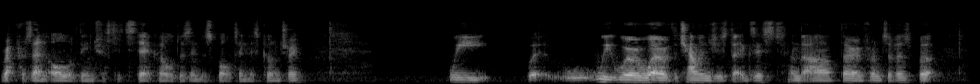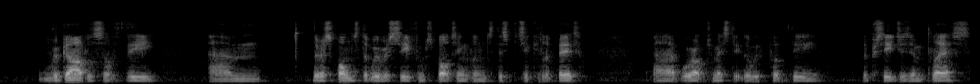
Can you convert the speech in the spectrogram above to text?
represent all of the interested stakeholders in the sport in this country. We we, we're aware of the challenges that exist and that are there in front of us, but regardless of the um, the response that we received from Sport England to this particular bid, uh, we're optimistic that we've put the, the procedures in place,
